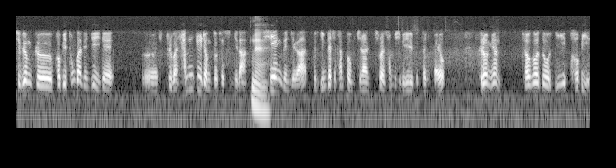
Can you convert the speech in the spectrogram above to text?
지금 그 법이 통과된 지 이게 불과 3주 정도 됐습니다. 네. 시행된 지가 그 임대차 3법 지난 7월 31일부터니까요. 그러면 적어도 이 법이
